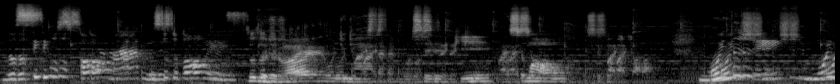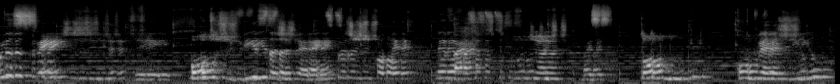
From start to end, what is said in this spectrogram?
do Ciclo Sonatos. Tudo bom, Luiz? Tudo jóia, bom demais estar com vocês aqui. Vai ser uma honra esse bate-papo. Muita gente, muitas frentes de, de, de, pontos de vista diferentes para a gente poder levar essa discussão adiante. Mas todo mundo convergindo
